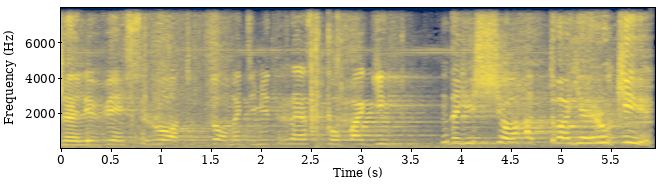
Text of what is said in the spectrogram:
Неужели весь род дома Димитреско погиб? Да еще от твоей руки!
